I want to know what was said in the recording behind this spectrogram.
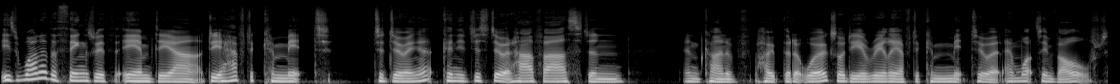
Is one of the things with EMDR, do you have to commit to doing it? Can you just do it half assed and and kind of hope that it works, or do you really have to commit to it? And what's involved?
